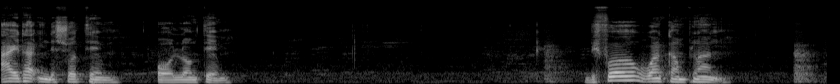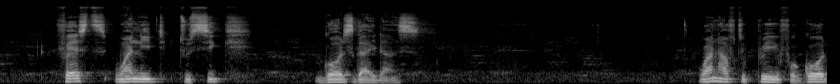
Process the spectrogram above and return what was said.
either in the short term or long term. Before one can plan, first one need to seek God's guidance. One have to pray for God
